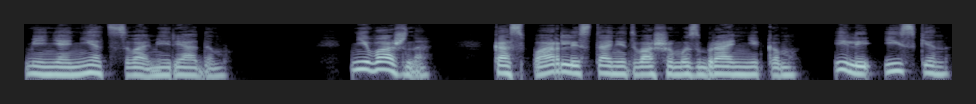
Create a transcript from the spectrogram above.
меня нет с вами рядом. Неважно, Каспар ли станет вашим избранником или Искин.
